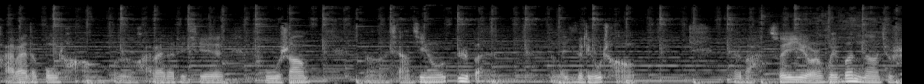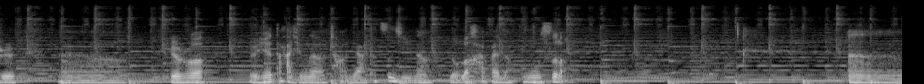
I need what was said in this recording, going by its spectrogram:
海外的工厂或者海外的这些服务商，呃，想进入日本，那么一个流程，对吧？所以有人会问呢，就是，比如说有些大型的厂家，他自己呢有了海外的分公司了，嗯，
